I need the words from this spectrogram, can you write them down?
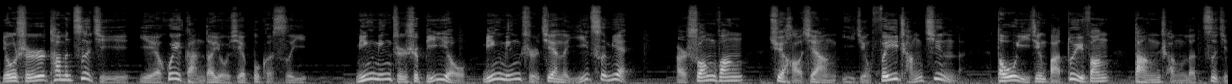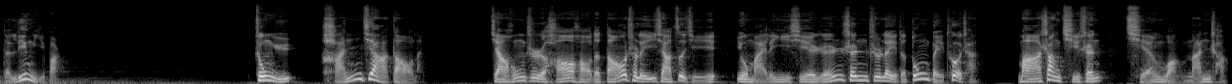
有时他们自己也会感到有些不可思议：明明只是笔友，明明只见了一次面，而双方却好像已经非常近了，都已经把对方当成了自己的另一半。终于寒假到了，贾宏志好好的捯饬了一下自己，又买了一些人参之类的东北特产，马上起身前往南厂。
